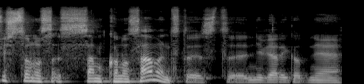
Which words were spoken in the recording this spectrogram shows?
Wiesz co, no, sam konosament to jest e, niewiarygodnie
